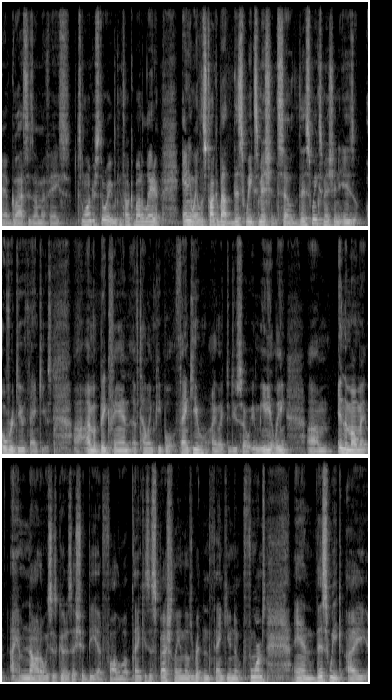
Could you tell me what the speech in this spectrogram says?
I have glasses on my face. It's a longer story. We can talk about it later. Anyway, let's talk about this week's mission. So, this week's mission is overdue thank yous. Uh, I'm a big fan of telling people thank you. I like to do so immediately. Um, in the moment, I am not always as good as I should be at follow up thank yous, especially in those written thank you note forms. And this week, I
